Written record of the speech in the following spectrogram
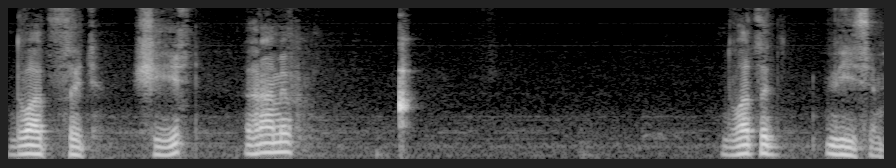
26 грамів. 28.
